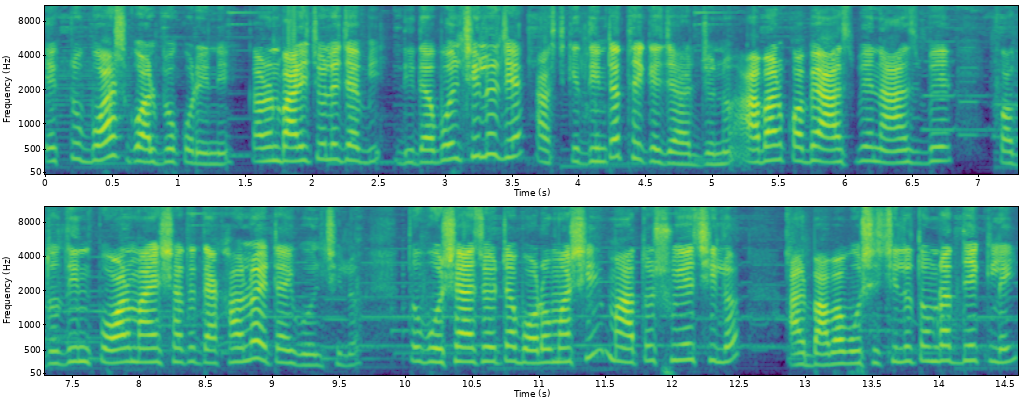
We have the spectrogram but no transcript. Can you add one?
একটু বস, গল্প করে নে। কারণ বাড়ি চলে যাবি। দিদা বলছিল যে, আজকের দিনটা থেকে যাওয়ার জন্য। আবার কবে আসবে, না আসবে, কতদিন পর মায়ের সাথে দেখা হলো, এটাই বলছিল। তো বসে আছে ওইটা বড় মাসি? মা তো শুয়েছিল। আর বাবা বসেছিল তোমরা দেখলেই।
